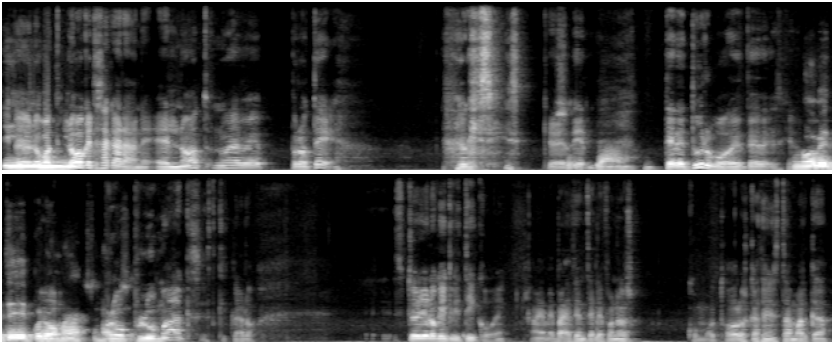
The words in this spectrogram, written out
Sí, pero luego, luego que te sacarán el Note 9 Pro T. Quiero decir. ya. T de turbo. De, T de- es que- 9T Pro Max, no Pro. Plus Max. Es que claro. Esto yo lo que critico, ¿eh? O sea, me parecen teléfonos, como todos los que hacen esta marca,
